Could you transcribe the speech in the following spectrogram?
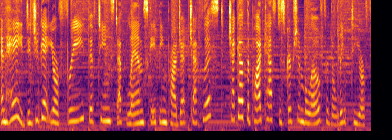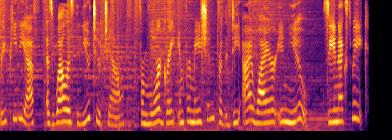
And hey, did you get your free 15 step landscaping project checklist? Check out the podcast description below for the link to your free PDF as well as the YouTube channel for more great information for the DIYer in you. See you next week.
